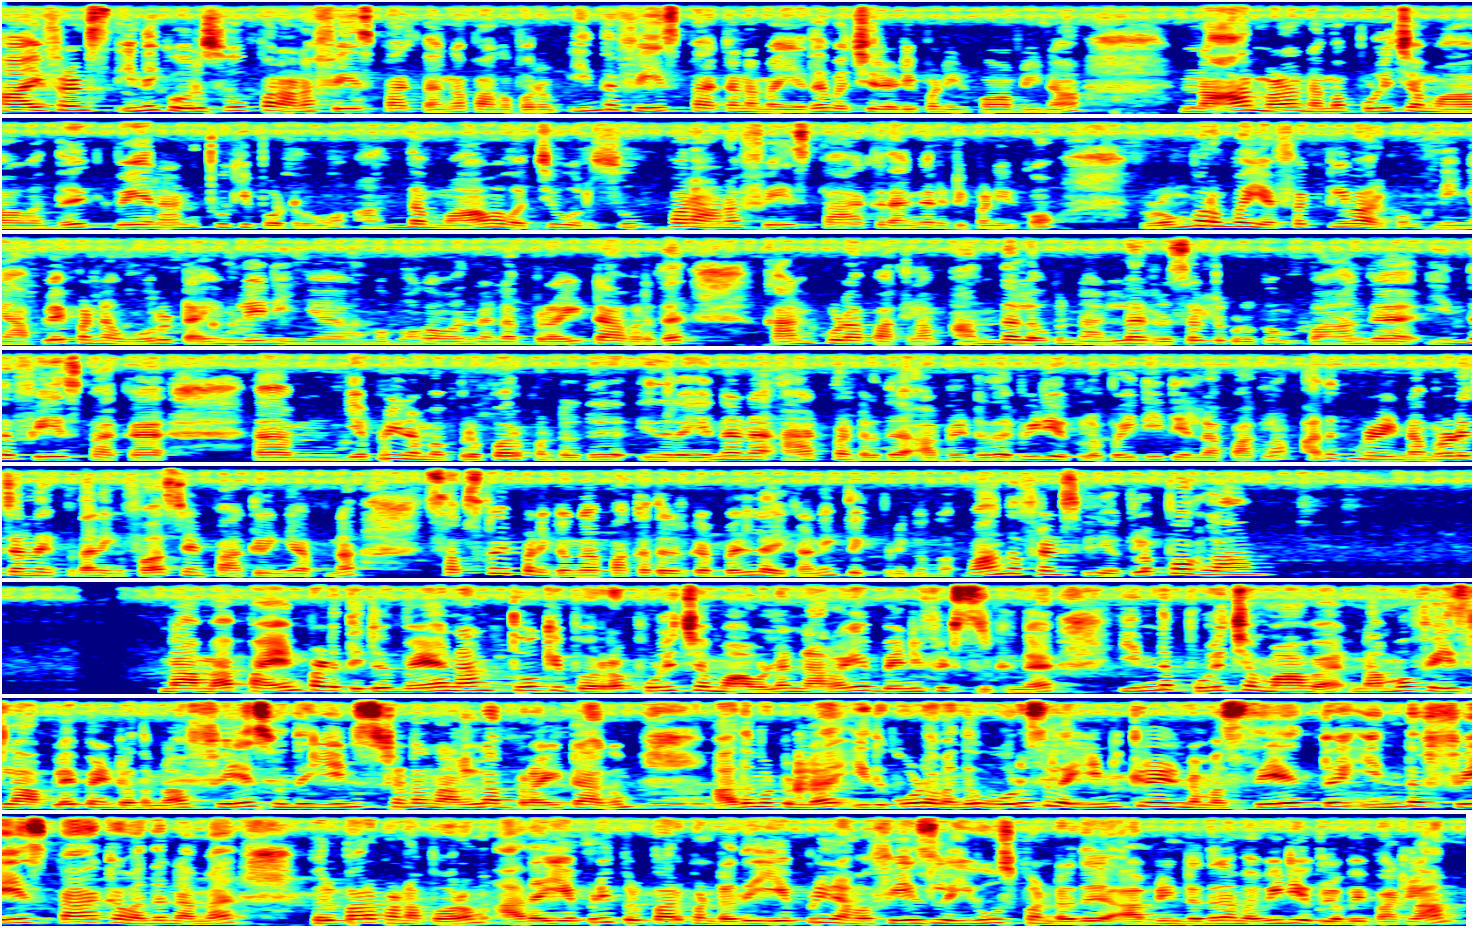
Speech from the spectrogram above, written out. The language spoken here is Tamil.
ஹாய் ஃப்ரெண்ட்ஸ் இன்றைக்கி ஒரு சூப்பரான ஃபேஸ் பேக் தாங்க பார்க்க போகிறோம் இந்த ஃபேஸ் பேக்கை நம்ம எதை வச்சு ரெடி பண்ணியிருக்கோம் அப்படின்னா நார்மலாக நம்ம புளிச்ச மாவை வந்து வேணான்னு தூக்கி போட்டுருவோம். அந்த மாவை வச்சு ஒரு சூப்பரான ஃபேஸ் பேக் தாங்க ரெடி பண்ணியிருக்கோம் ரொம்ப ரொம்ப எஃபெக்டிவாக இருக்கும். நீங்கள் அப்ளை பண்ண ஒரு டைம்லேயே நீங்கள் உங்கள் முகம் வந்து நல்லா பிரைட்டாக வரத கண் கூட பார்க்கலாம். அந்த அளவுக்கு நல்ல ரிசல்ட் கொடுக்கும். வாங்க இந்த ஃபேஸ் பேக்கை எப்படி நம்ம ப்ரிப்பேர் பண்ணுறது இதில் என்னென்ன ஆட் பண்ணுறது அப்படின்றத வீடியோக்குள்ளே போய் டீட்டெயிலாக பார்க்கலாம். அதுக்கு முன்னாடி நம்மளோட சேனல் இப்போ தான் நீங்கள் ஃபர்ஸ்ட் டைம் பார்க்குறீங்க அப்படின்னா சப்ஸ்கிரைப் பண்ணிக்கோங்க. பக்கத்தில் இருக்க பெல் ஐக்கானே கிளிக் பண்ணிக்கோங்க. வாங்க ஃப்ரெண்ட்ஸ் வீடியோக்குள்ளே போகலாம். நாம் பயன்படுத்திட்டு வேணான்னு தூக்கி போடுற புளிச்ச மாவில் நிறைய பெனிஃபிட்ஸ் இருக்குங்க. இந்த புளிச்ச மாவை நம்ம ஃபேஸில் அப்ளை பண்ணிட்டு வந்தோம்னா ஃபேஸ் வந்து இன்ஸ்டண்ட்டாக நல்லா பிரைட் ஆகும். அது மட்டும் இல்லை இது கூட வந்து ஒரு சில இன்க்ரீடியன்ட் நம்ம சேர்த்து இந்த ஃபேஸ் பேக்கை வந்து நம்ம ப்ரிப்பேர் பண்ண போகிறோம் அதை எப்படி ப்ரிப்பேர் பண்ணுறது எப்படி நம்ம ஃபேஸில் யூஸ் பண்ணுறது அப்படின்றத நம்ம வீடியோக்குள்ளே போய் பார்க்கலாம்.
